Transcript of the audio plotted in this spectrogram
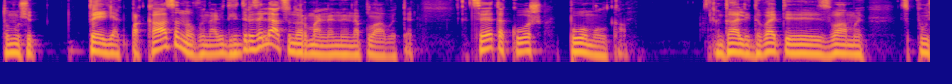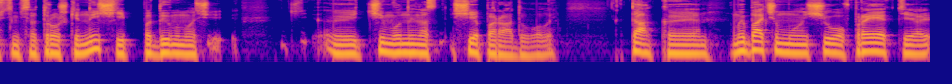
Тому що те, як показано, ви навіть гідроізоляцію нормально не наплавите. Це також помилка. Далі давайте з вами спустимося трошки нижче і подивимося, е, чим вони нас ще порадували. Так, е, ми бачимо, що в проєкті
